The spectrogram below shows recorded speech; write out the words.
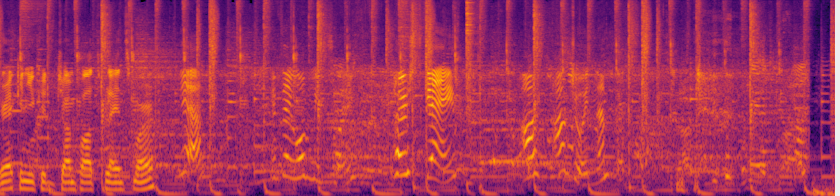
You reckon you could jump out playing tomorrow? Yeah, if they want me to. Post game, I'll, I'll join them.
